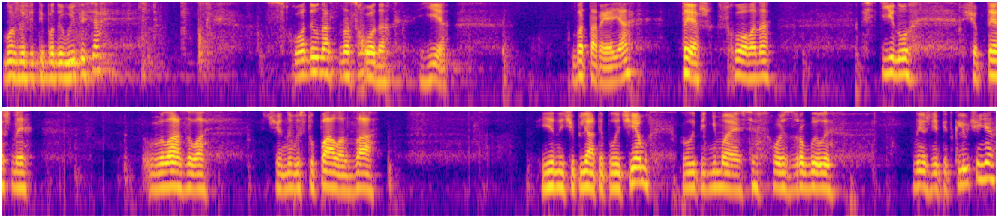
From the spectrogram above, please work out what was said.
Можна піти подивитися. Сходи у нас на сходах є батарея, теж схована в стіну, щоб теж не вилазила чи не виступала за її не чіпляти плечем, коли піднімаєшся. Ось зробили нижнє підключення.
